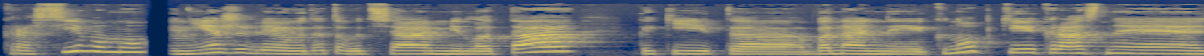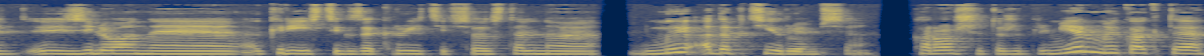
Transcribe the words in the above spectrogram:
красивому, нежели вот эта вот вся милота, какие-то банальные кнопки красные, э, зеленые, крестик закрыть и все остальное. Мы адаптируемся. Хороший тоже пример. Мы как-то...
